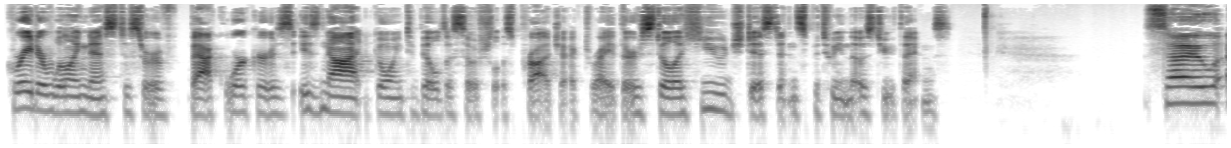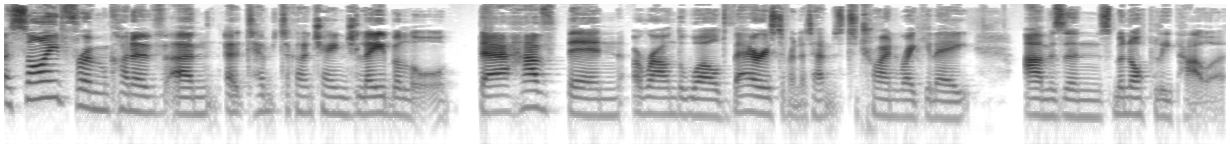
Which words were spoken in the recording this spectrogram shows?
greater willingness to sort of back workers, is not going to build a socialist project, right? There's still a huge distance between those two things. So, aside from kind of um, attempts to kind of change labor law, there have been around the world various different attempts to try and regulate Amazon's monopoly power.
